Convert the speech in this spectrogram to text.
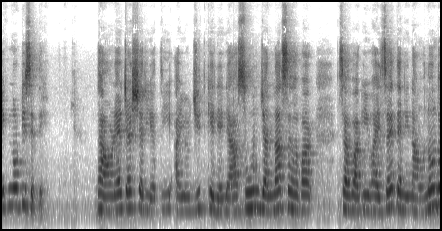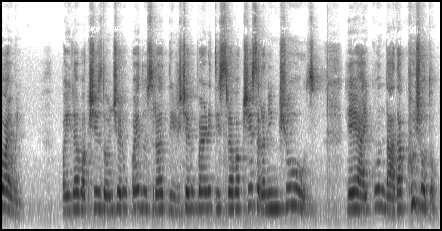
एक नोटीस येते. धावण्याच्या शर्यती आयोजित केलेल्या असून ज्यांना सहभाग सहभागी व्हायचं आहे त्यांनी नावं नोंदवावी. पहिलं बक्षीस दोनशे रुपये दुसरं दीडशे रुपये आणि तिसरं बक्षीस रनिंग शूज हे ऐकून दादा खुश होतो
